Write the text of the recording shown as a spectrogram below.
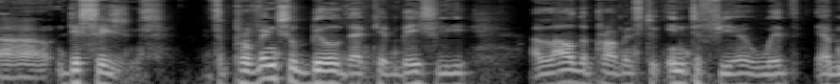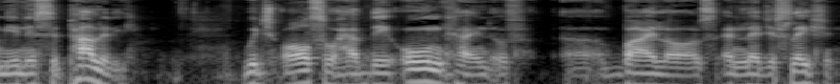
uh, decisions. It's a provincial bill that can basically allow the province to interfere with a municipality, which also have their own kind of uh, bylaws and legislation.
